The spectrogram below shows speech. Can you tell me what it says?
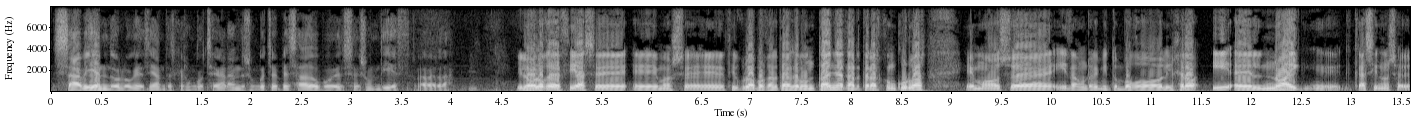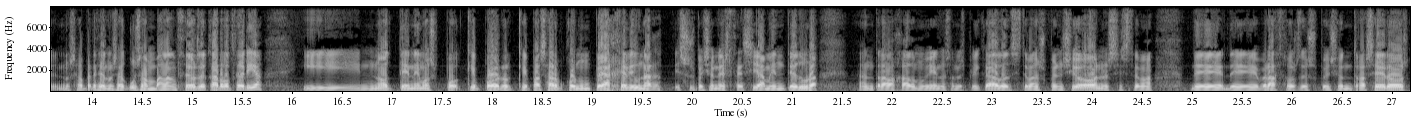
sabiendo lo que decía antes, que es un coche grande, es un coche pesado, pues es un 10, la verdad. Y luego lo que decías, eh, eh, hemos eh, circulado por carreteras de montaña, carreteras con curvas, hemos ido a un remito un poco ligero y no hay, casi no se, no se aprecia, no se acusan balanceos de carrocería y no tenemos que, por qué pasar con un peaje de una suspensión excesivamente dura. Han trabajado muy bien, nos han explicado el sistema de suspensión, el sistema de, de brazos de suspensión traseros,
